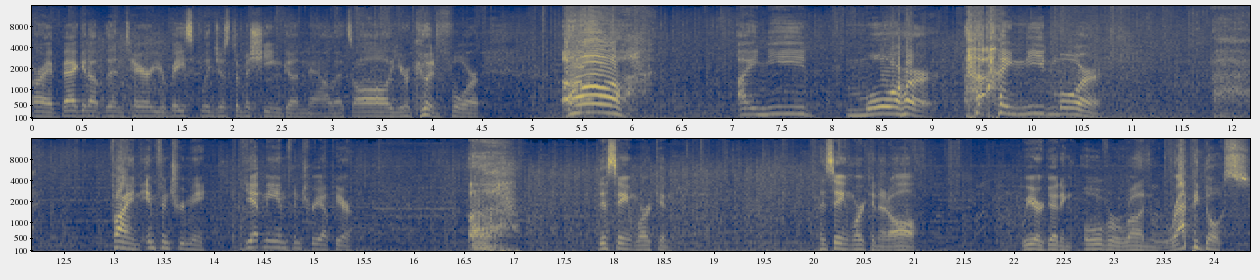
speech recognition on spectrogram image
All right, bag it up then, Terry. You're basically just a machine gun now. That's all you're good for. Oh, I need more. I need more. Fine, infantry me. Get me infantry up here. Ugh. This ain't working. This ain't working at all. We are getting overrun rapidos.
